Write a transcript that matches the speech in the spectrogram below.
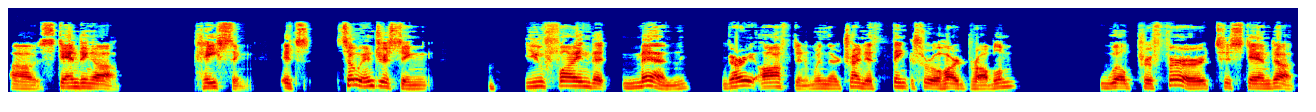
uh, standing up, pacing. It's so interesting. You find that men very often, when they're trying to think through a hard problem, will prefer to stand up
